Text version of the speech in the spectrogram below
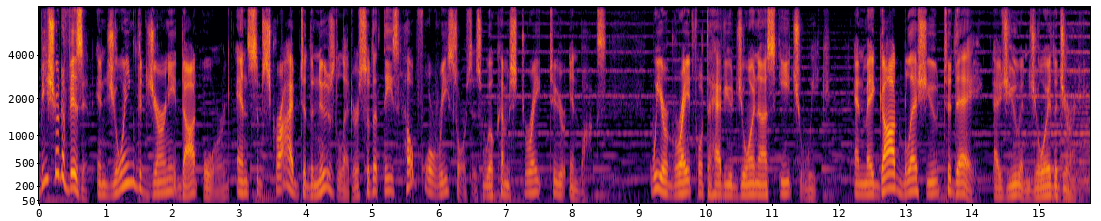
Be sure to visit enjoyingthejourney.org and subscribe to the newsletter so that these helpful resources will come straight to your inbox. We are grateful to have you join us each week, and may God bless you today as you enjoy the journey.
